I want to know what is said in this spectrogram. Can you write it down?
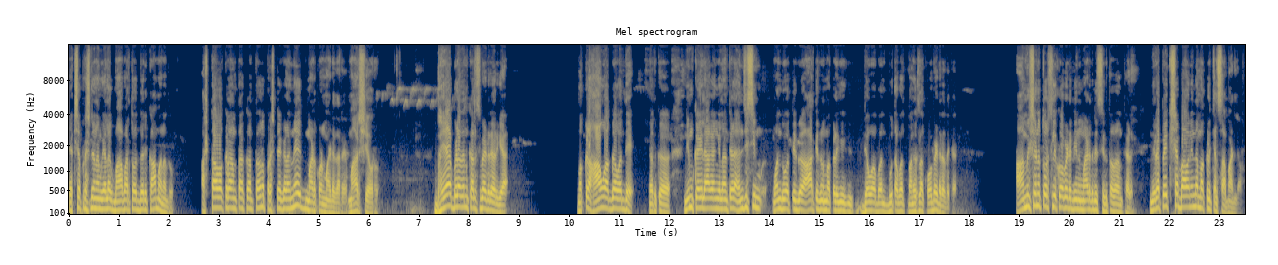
ಯಕ್ಷ ಪ್ರಶ್ನೆ ನಮಗೆಲ್ಲ ಮಹಾಭಾರತ ಓದ್ದರಿ ಕಾಮನ್ ಅದು. ಅಷ್ಟಾವಕ್ರ ಅಂತಕ್ಕಂಥ ಪ್ರಶ್ನೆಗಳನ್ನೇ ಇದು ಮಾಡ್ಕೊಂಡು ಮಾಡಿದ್ದಾರೆ ಮಹರ್ಷಿಯವರು. ಭಯ, ಬೀಳೋದನ್ನು ಕಲಿಸ್ಬೇಡ್ರಿ ಅವ್ರಿಗೆ. ಮಕ್ಕಳು ಹಾವು, ಹಗ್ಗ ಒಂದೇ. ಅದಕ್ಕೆ ನಿಮ್ಮ ಕೈಲಿ ಆಗಂಗಿಲ್ಲ ಅಂತೇಳಿ ಅಂಜಿಸಿ ಒಂದು ಹೊತ್ತಿಗೆ ಆರು ತಿಂಗಳ ಮಕ್ಕಳಿಗೆ ದೆವ್ವ ಬಂದು, ಭೂತ ಬಂದು ಮನಸ್ಲಕ್ಕೆ ಹೋಗ್ಬೇಡ್ರಿ ಅದಕ್ಕೆ. ಮಿಷನ್ ತೋರಿಸ್ಲಿಕ್ಕೆ ಹೋಗ್ಬೇಡ್ರಿ, ನೀನು ಮಾಡಿದ್ರೆ ಸಿಗ್ತದ ಅಂತೇಳಿ. ನಿರಪೇಕ್ಷ ಭಾವನೆಯಿಂದ ಮಕ್ಕಳು ಕೆಲಸ ಮಾಡಲಿ ಅವರು.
